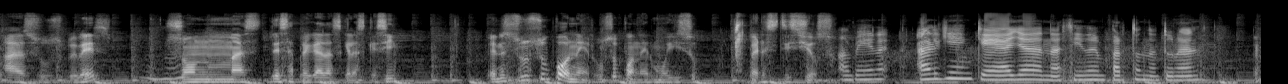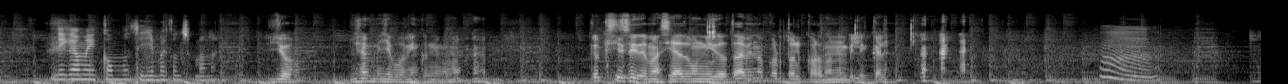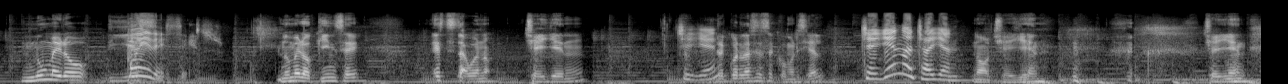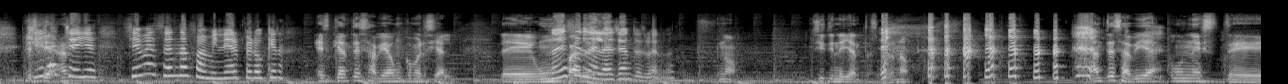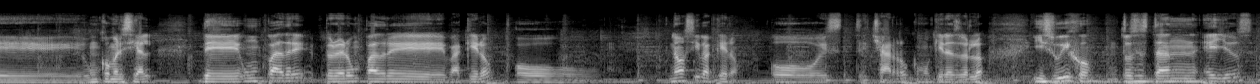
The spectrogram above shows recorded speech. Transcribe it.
a sus bebés son más desapegadas que las que sí. Es un suponer, un suponer muy supersticioso. A ver, alguien que haya nacido en parto natural, dígame cómo se lleva con su mamá. Yo, yo me llevo bien con mi mamá. Creo que sí soy demasiado unido. Todavía no corto el cordón umbilical. Hmm. Número 10. Puede ser. Número 15. Este está bueno. Cheyenne. ¿Cheyenne? ¿Recuerdas ese comercial? ¿Cheyenne o Chayanne? No, Cheyenne. Cheyenne. ¿Qué era Cheyenne? Sí me suena familiar, pero ¿qué era? Es que antes había un comercial de un. No es el de las llantas, ¿verdad? No. Sí tiene llantas, pero no. antes había un este. un comercial de un padre, pero era un padre vaquero o. No, sí, vaquero o este charro, como quieras verlo, y su hijo. Entonces están ellos,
